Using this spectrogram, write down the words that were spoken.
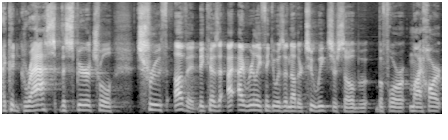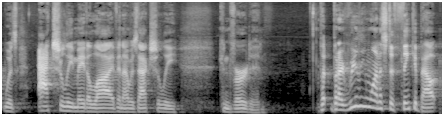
I could grasp the spiritual truth of it because I, I, really think it was another two weeks or so b- before my heart was actually made alive and I was actually converted. But, but I really want us to think about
